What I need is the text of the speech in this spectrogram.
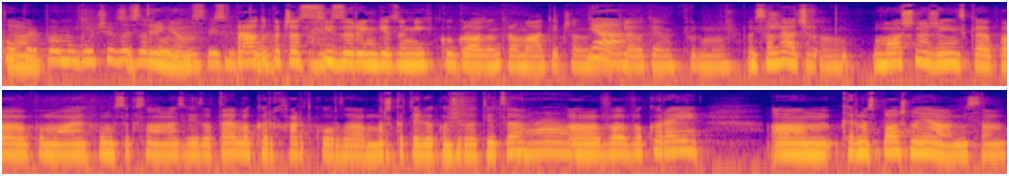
kot ja. pa mogoče v Se zahodnem svetu. Se pravi, da pač scissoring je za njih grozen traumatičen, Ja. v tem filmu. Pač, Mislim, več, močna ženska je pa po mojem homoseksualna zveza. Ta je bila kar hardcore za marsikatera konzervativca Wow. uh, v, v Koreji. Um, ker nasplošno, ja, mislim.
